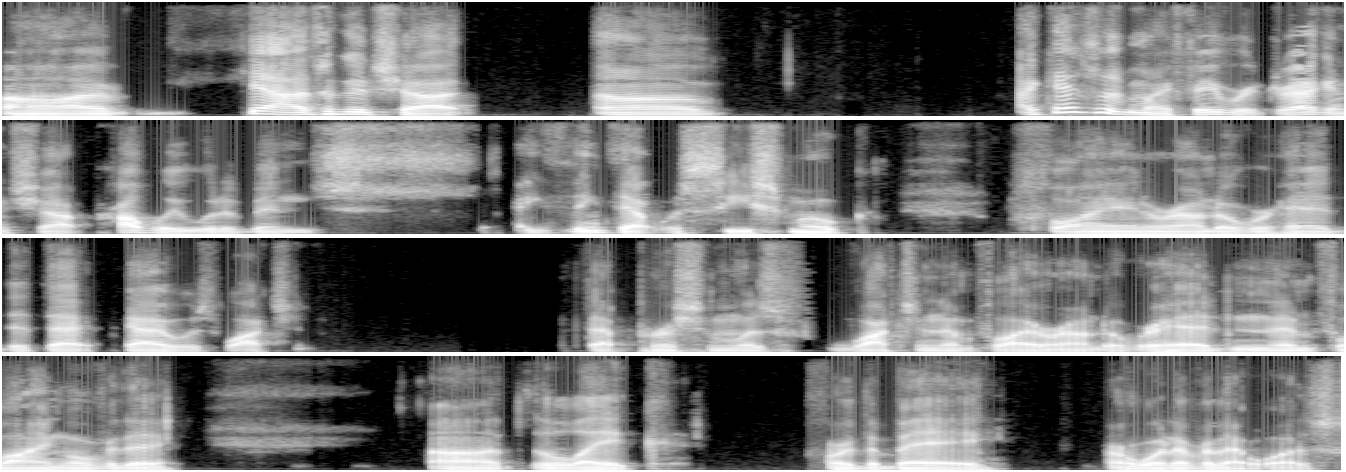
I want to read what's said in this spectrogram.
Uh, yeah, it's a good shot. Uh, I guess my favorite dragon shot probably would have been, I think that was Seasmoke flying around overhead that that guy was watching. That person was watching them fly around overhead and then flying over the uh, the lake or the bay or whatever that was.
